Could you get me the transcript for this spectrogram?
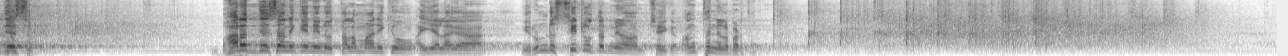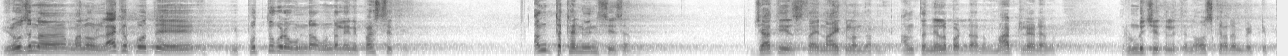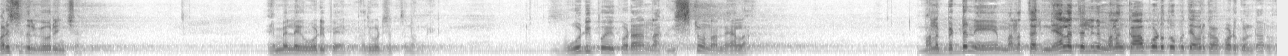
భారతదేశం. భారతదేశానికి నేను తలమానికం అయ్యేలాగా ఈ రెండు సీట్లతో నేను చేయగలను. అంత నిలబడతాను. ఈ రోజున మనం లేకపోతే ఈ పొత్తు కూడా ఉండ ఉండలేని పరిస్థితి. అంత కన్విన్స్ చేశాను. జాతీయ స్థాయి నాయకులందరినీ అంత నిలబడ్డాను మాట్లాడాను రెండు చేతులైతే నమస్కారం పెట్టి పరిస్థితులు వివరించాను. ఎమ్మెల్యే ఓడిపోయాను అది కూడా చెప్తున్నాను మీకు. ఓడిపోయి కూడా నాకు ఇష్టం నా నేల. మన బిడ్డని మన తల్లి నేల తల్లిని మనం కాపాడుకోకపోతే ఎవరు కాపాడుకుంటారు?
